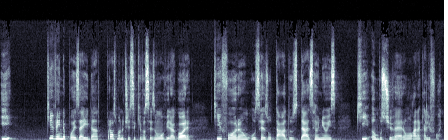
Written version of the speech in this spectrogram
e que vem depois aí da próxima notícia que vocês vão ouvir agora, que foram os resultados das reuniões que ambos tiveram lá na Califórnia.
